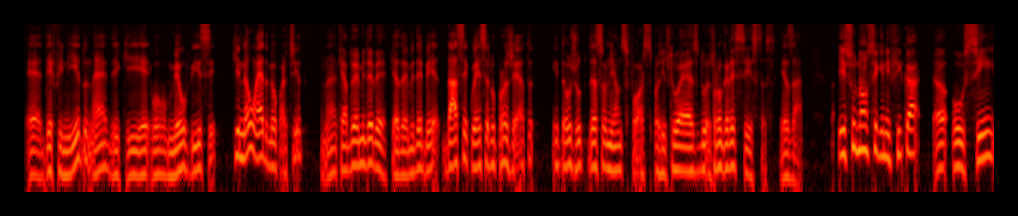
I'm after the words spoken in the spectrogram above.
é, definido, né? De que o meu vice, que não é do meu partido, né? Que é do MDB. Que é do MDB, dá sequência no projeto. Então, junto dessa união de esforços para E gente. tu és do. Progressistas. Exato. Isso não significa, ah, ou sim,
